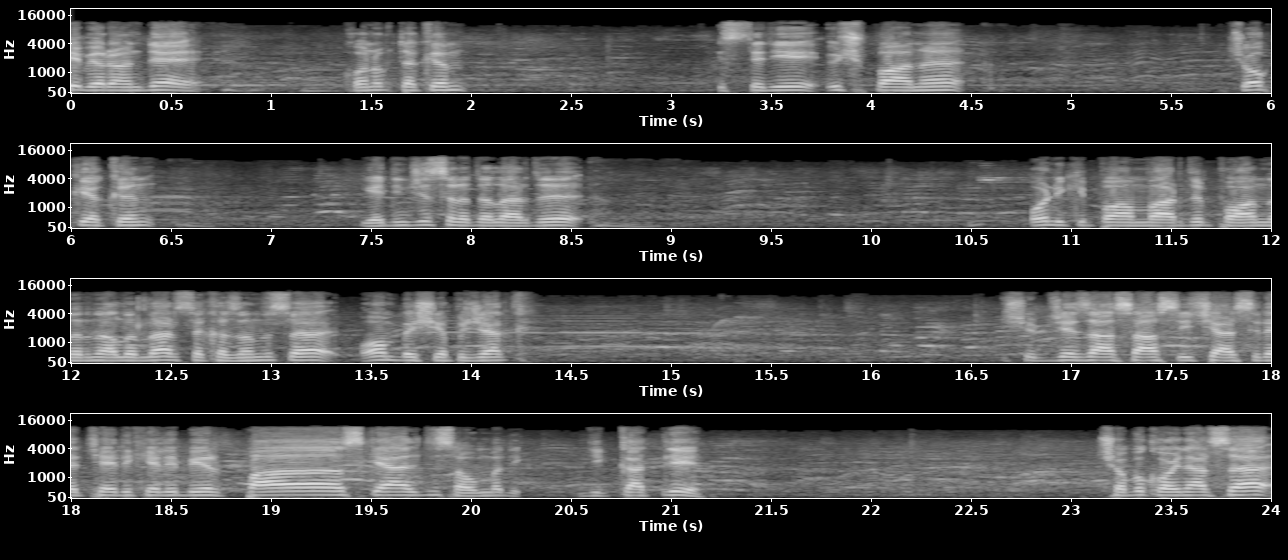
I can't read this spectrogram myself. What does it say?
Turgay Gölbaşı. İki bir önde konuk takım istediği 3 puanı çok yakın 7. sıradalardı 12 puan vardı puanlarını alırlarsa kazanırsa 15 yapacak Şimdi ceza sahası içerisinde tehlikeli bir pas geldi savunma dik- dikkatli çabuk oynarsa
